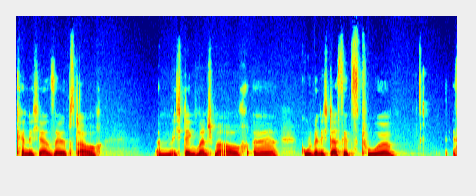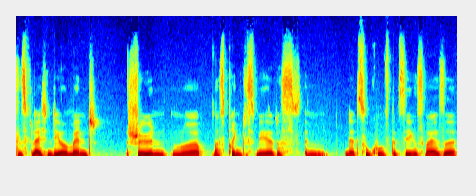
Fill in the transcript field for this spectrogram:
kenne ich ja selbst auch. Ähm, ich denke manchmal auch, äh, gut, wenn ich das jetzt tue, ist es vielleicht in dem Moment schön, nur was bringt es mir das in, in der Zukunft, beziehungsweise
